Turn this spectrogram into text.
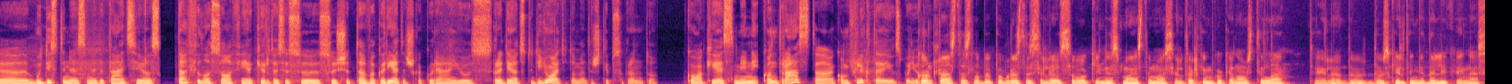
e, budistinės meditacijos ta filosofija kirtusi su, su šita vakarietiška, kurią jūs pradėjot studijuoti tuomet, aš taip suprantu. Kokį esminį kontrastą, konfliktą jūs pajutote? Kontrastas labai paprastas yra savokinis mąstymas ir tarkim kokia nors tyla. Tai yra du, du skirtingi dalykai, nes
